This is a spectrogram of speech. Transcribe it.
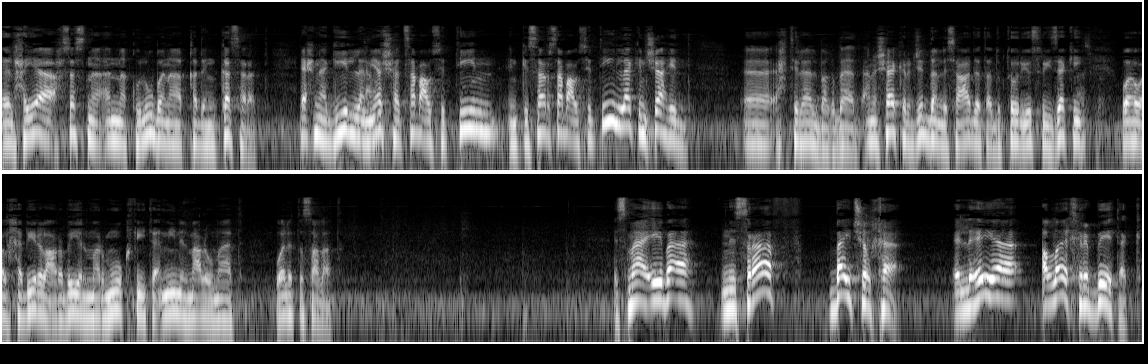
الحقيقة احسسنا أن قلوبنا قد انكسرت. إحنا جيل لم يشهد 67 انكسار 67 لكن شاهد آه، احتلال بغداد. أنا شاكر جدا لسعادة الدكتور يسري زكي وهو الخبير العربي المرموق في تأمين المعلومات والاتصالات. اسمها إيه بقى؟ نسراف بيت شلخاء اللي هي الله يخرب بيتك.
